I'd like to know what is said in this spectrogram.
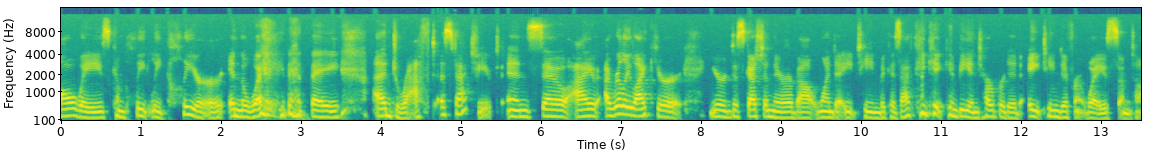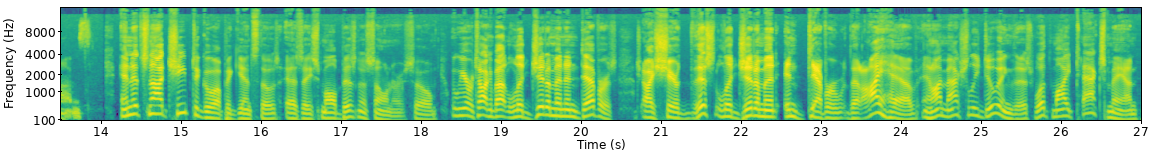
always completely clear in the way that they uh, draft a statute. And so I, I really like your your discussion there about 1 to 18 because I think it can be interpreted 18 different ways sometimes. And it's not cheap to go up against those as a small business owner. So we were talking about legitimate endeavors. I shared this legitimate endeavor that I have, and I'm actually doing this with my tax man,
